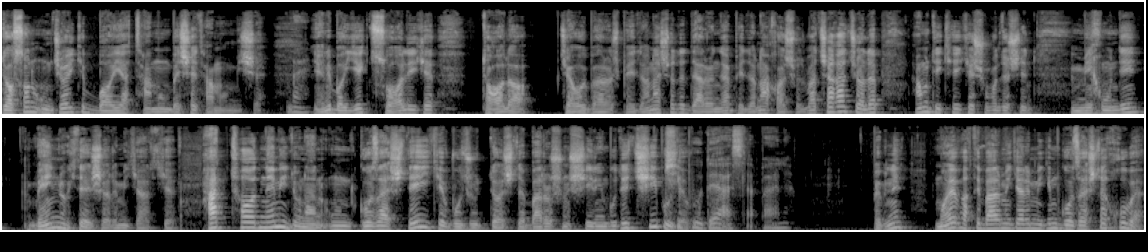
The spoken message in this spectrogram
داستان اونجایی که باید تموم بشه تموم میشه. بله. یعنی با یک سوالی که تا حالا جوابی براش پیدا نشده در آینده پیدا نخواهد شد. و چقدر جالب همون تیکه‌ای که شما داشتین میخوندین به این نکته اشاره می‌کرد که حتی نمی‌دونن اون گذشته ای که وجود داشته براشون شیرین بوده چی بوده چی بوده اصلا؟ بله. ببینید ما یه وقتی برمیگردیم میگیم گذشته خوبه.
